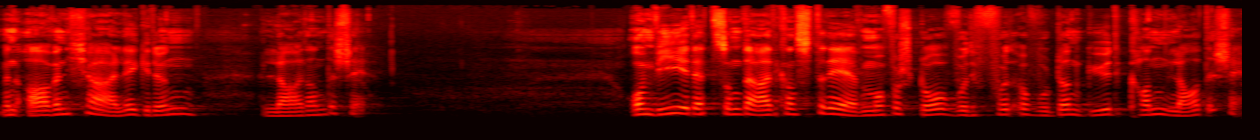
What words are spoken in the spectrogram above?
Men av en kjærlig grunn lar han det skje. Om vi rett som det er, kan streve med å forstå hvorfor og hvordan Gud kan la det skje.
